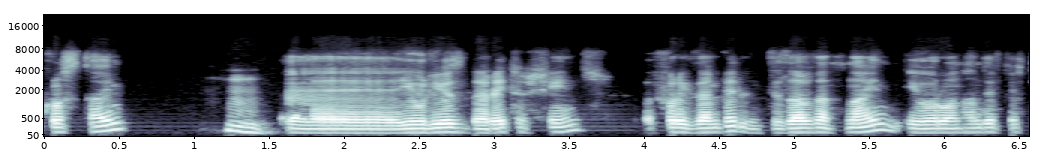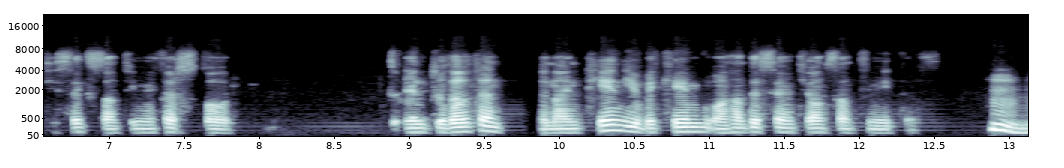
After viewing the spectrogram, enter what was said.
across time, Hmm. uh, you will use the rate of change. For example, in 2009, you were 156 centimeters tall. In 2019, you became 171 centimeters. Hmm.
